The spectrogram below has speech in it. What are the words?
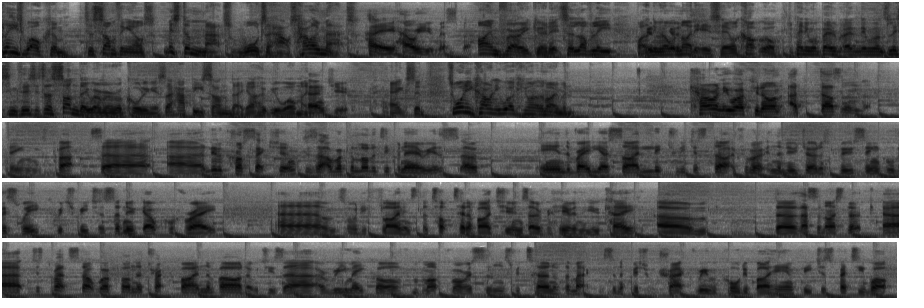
Please welcome to something else, Mr. Matt Waterhouse. Hello, Matt. Hey, how are you, mister? I'm very good. It's a lovely. Well, I don't even know what night it is here. I can't. Well, depending on anyone's listening to this, it's a Sunday when we're recording this. So happy Sunday. I hope you're well, mate. And you. Excellent. So, what are you currently working on at the moment? Currently working on a dozen things, but uh, a little cross section because I work a lot of different areas. So, in the radio side, literally just started promoting the new Jonas Blue single this week, which features a new girl called RAYE. Um, it's already flying into the top 10 of iTunes over here in the UK. Um, so that's a nice look. Uh, just about to start work on a track by Nevada, which is uh, a remake of Mark Morrison's Return of the Mack. It's an official track re-recorded by him, features Fetty Wap.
